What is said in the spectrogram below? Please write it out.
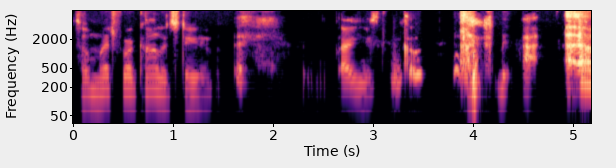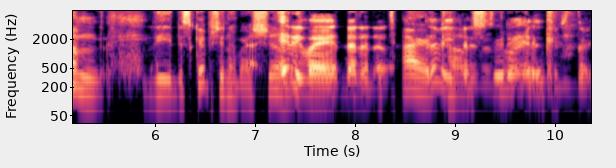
So much for a college student. are you still col- I, um, the description of our show. anyway no no no retired let me college finish the student. story. Let me finish the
